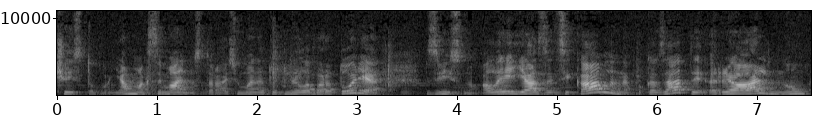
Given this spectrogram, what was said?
чистого. Я максимально стараюсь. У мене тут не лабораторія, звісно, але я зацікавлена показати реальну,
